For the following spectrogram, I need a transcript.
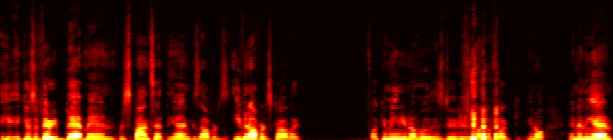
he, it gives a very Batman response at the end because Alfred's even Alfred's caught like, "Fuck you mean you know who this dude is? How the fuck you know?" And in the end,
